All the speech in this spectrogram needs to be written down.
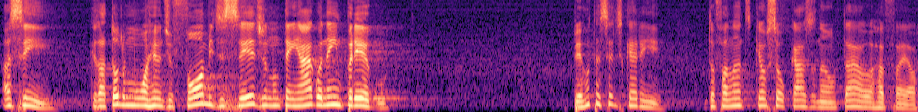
Assim, que está todo mundo morrendo de fome, de sede, não tem água nem emprego. Pergunta se eles querem ir. Estou falando que é o seu caso, não, tá, Rafael?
